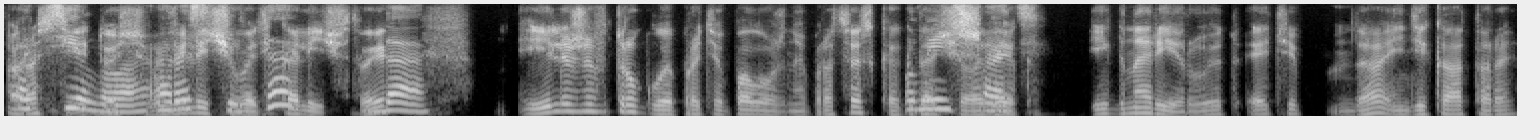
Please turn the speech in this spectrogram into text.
Расти, телу, то есть увеличивать расти, да? количество их. Да. Или же в другой противоположный процесс, когда Уменьшать. человек игнорирует эти да, индикаторы,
